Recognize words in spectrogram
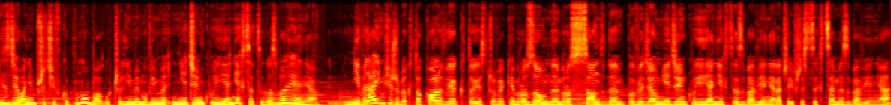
jest działaniem przeciwko Panu Bogu. Czyli my mówimy, nie dziękuję, ja nie chcę tego zbawienia. Nie wydaje mi się, żeby ktokolwiek, kto jest człowiekiem rozumnym, rozsądnym, powiedział, nie dziękuję, ja nie chcę zbawienia. Raczej wszyscy chcemy zbawienia.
